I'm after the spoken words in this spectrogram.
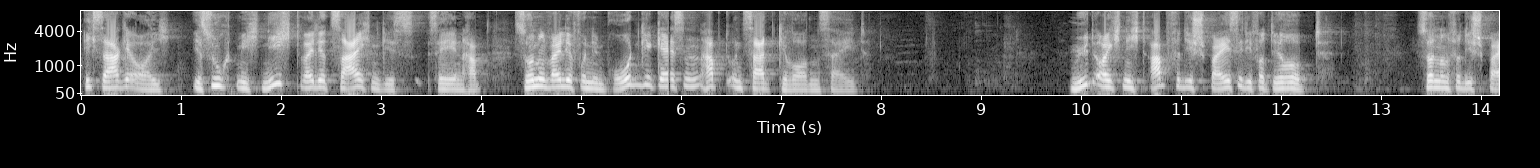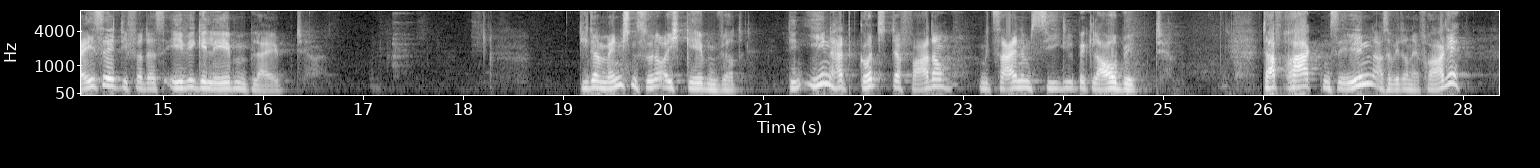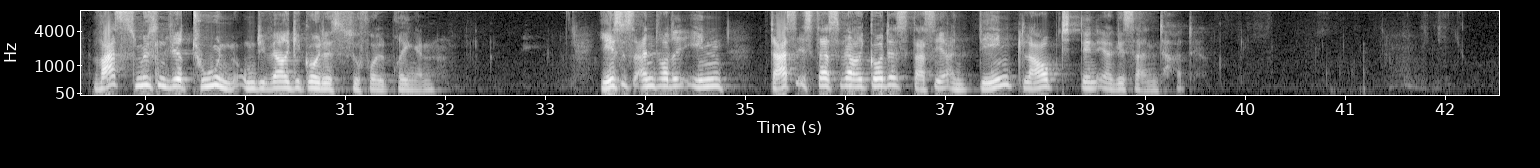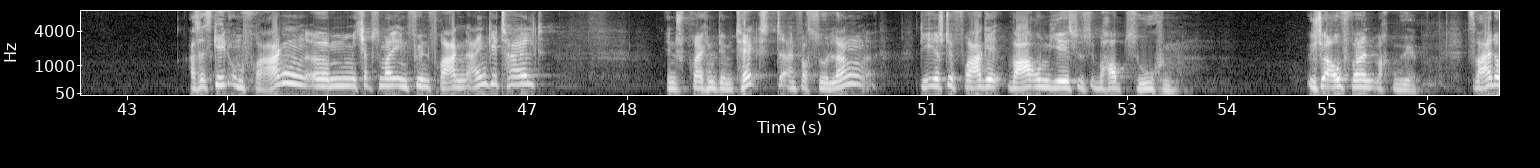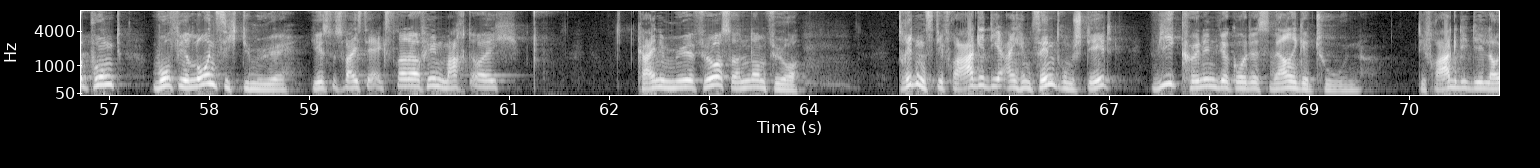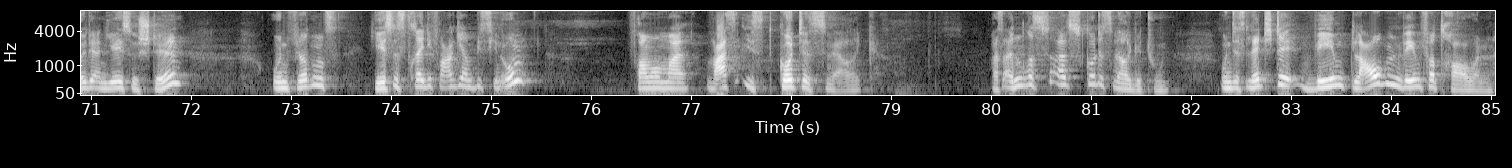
ich sage euch, ihr sucht mich nicht, weil ihr Zeichen gesehen habt, sondern weil ihr von den Broten gegessen habt und satt geworden seid. Müht euch nicht ab für die Speise, die verdirbt, sondern für die Speise, die für das ewige Leben bleibt, die der Menschensohn euch geben wird. Denn ihn hat Gott, der Vater, mit seinem Siegel beglaubigt. Da fragten sie ihn, also wieder eine Frage, was müssen wir tun, um die Werke Gottes zu vollbringen? Jesus antwortet ihnen, das ist das Werk Gottes, dass ihr an den glaubt, den er gesandt hat. Also es geht um Fragen. Ähm, ich habe es mal in fünf Fragen eingeteilt, entsprechend dem Text, einfach so lang. Die erste Frage, warum Jesus überhaupt suchen? Ist ja Aufwand, macht Mühe. Zweiter Punkt, wofür lohnt sich die Mühe? Jesus weist ja extra darauf hin, macht euch keine Mühe für, sondern für. Drittens, die Frage, die eigentlich im Zentrum steht, wie können wir Gottes Werke tun? Die Frage, die die Leute an Jesus stellen. Und viertens, Jesus dreht die Frage ein bisschen um. Fragen wir mal, was ist Gottes Werk? Was anderes als Gottes Werke tun. Und das letzte, wem glauben, wem vertrauen?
